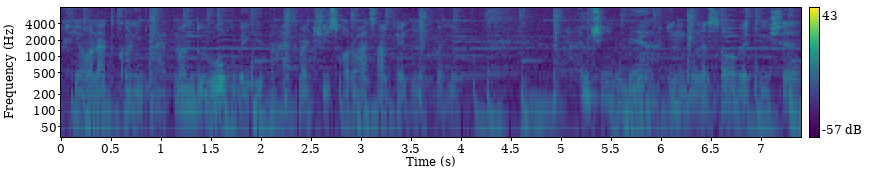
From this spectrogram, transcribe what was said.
خیانت کنید و حتما دروغ بگید و حتما چیزها رو اصلا پنهون کنید همچنین مهر اینگونه ثابت میشه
